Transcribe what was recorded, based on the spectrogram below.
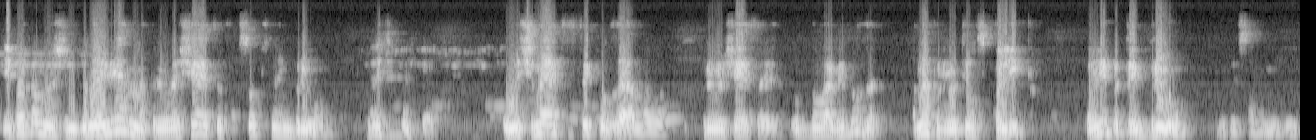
и потом значит, мгновенно превращается в собственный эмбрион. Знаете, и начинается цикл заново. Превращается, вот была медуза, она превратилась в полип. Полип это эмбрион этой самой медузы.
